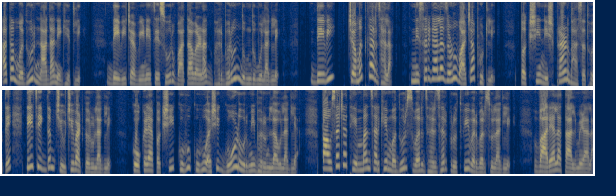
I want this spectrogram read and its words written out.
आता मधुर नादाने घेतली. देवीच्या वीणेचे सूर वातावरणात भरभरून दुमदुमू लागले. देवी चमत्कार झाला. निसर्गाला जणू वाचा फुटली. पक्षी निष्प्राण भासत होते तेच एकदम चिवचिवाट करू लागले. कोकळ्या पक्षी कुहू कुहू अशी गोड उर्मी भरून लावू लागल्या. पावसाच्या थेंबांसारखे मधुर स्वर झरझर पृथ्वीवर बरसू लागले. वाऱ्याला ताल मिळाला.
